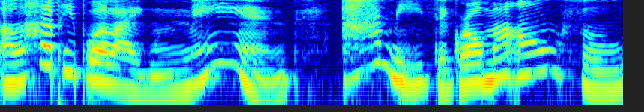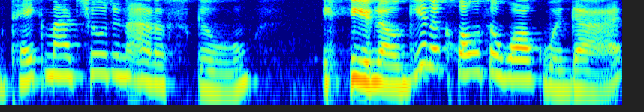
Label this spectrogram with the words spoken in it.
a lot of people are like, man, I need to grow my own food, take my children out of school, you know, get a closer walk with God.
